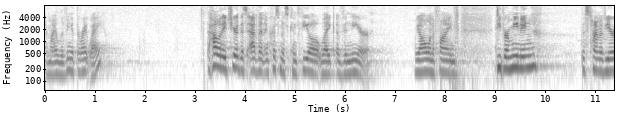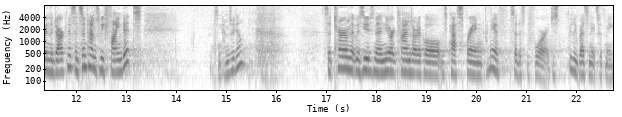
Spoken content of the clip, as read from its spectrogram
am I living it the right way? The holiday cheer this Advent and Christmas can feel like a veneer. We all want to find deeper meaning, this time of year in the darkness, and sometimes we find it, sometimes we don't. It's a term that was used in a New York Times article this past spring. I may have said this before, it just really resonates with me.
